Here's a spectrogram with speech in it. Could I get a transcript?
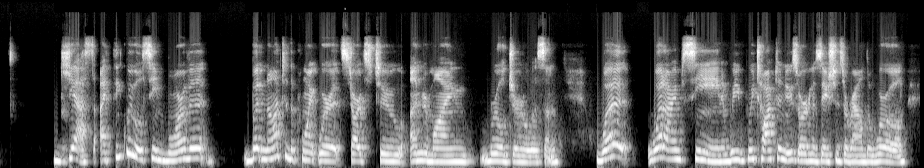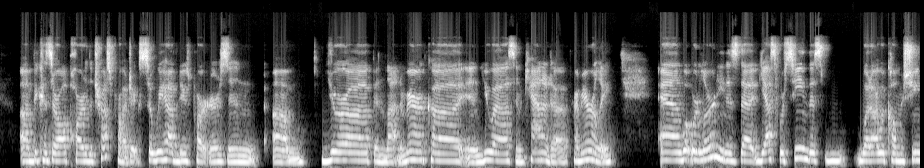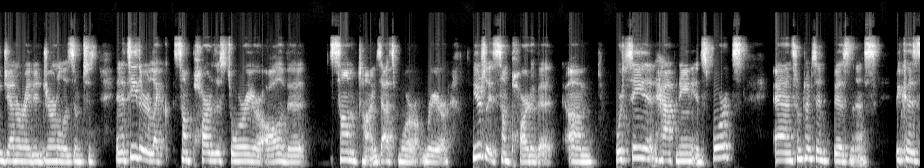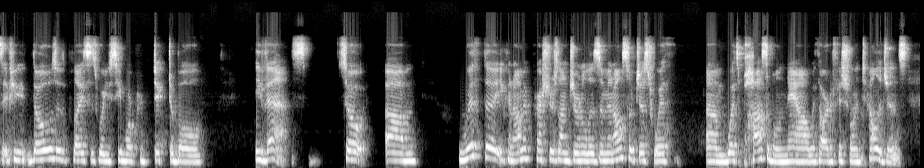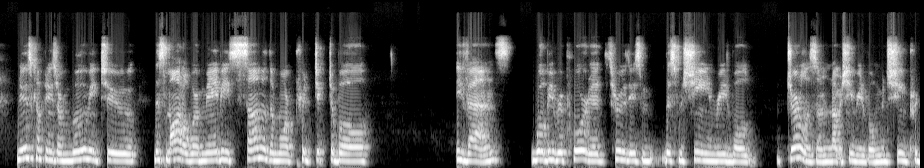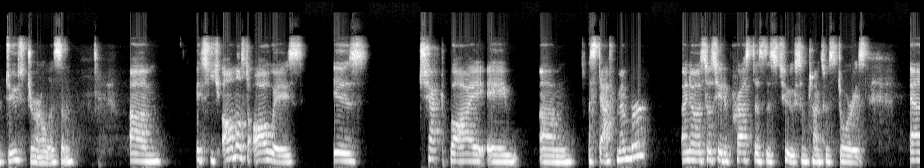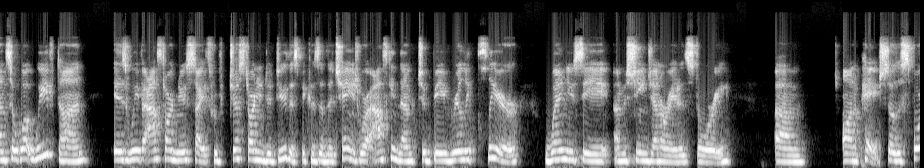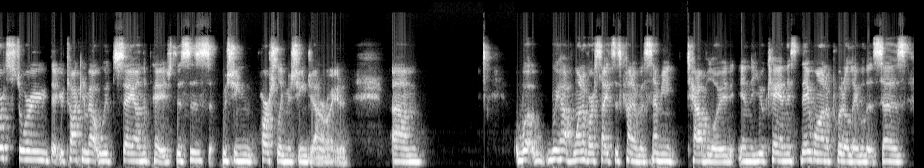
yes, I think we will see more of it but not to the point where it starts to undermine real journalism. What what I'm seeing, and we we talk to news organizations around the world um, because they're all part of the Trust Project. So we have news partners in um, Europe, in Latin America, in U.S. and Canada primarily. And what we're learning is that yes, we're seeing this what I would call machine generated journalism to, and it's either like some part of the story or all of it sometimes that's more rare. Usually it's some part of it. Um, we're seeing it happening in sports and sometimes in business because if you those are the places where you see more predictable events. So um, with the economic pressures on journalism and also just with um, what's possible now with artificial intelligence news companies are moving to this model where maybe some of the more predictable events will be reported through these this machine readable journalism, not machine readable, machine produced journalism. Um, it's almost always is checked by a, um, a staff member. I know Associated Press does this too, sometimes with stories. And so what we've done is we've asked our news sites, we've just starting to do this because of the change, we're asking them to be really clear when you see a machine generated story um, on a page. So the sports story that you're talking about would say on the page, this is machine partially machine generated. Um, what we have one of our sites is kind of a semi tabloid in the UK, and they, they want to put a label that says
